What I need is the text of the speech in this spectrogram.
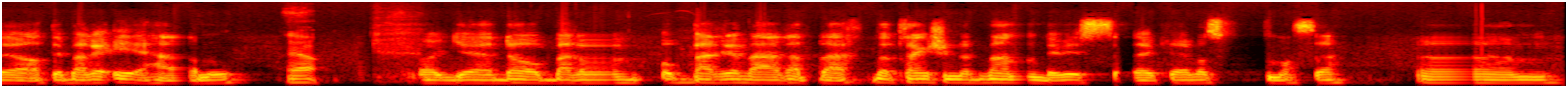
at jeg bare er her nå. Ja. Og da å bare, å bare være der. Det trenger ikke nødvendigvis kreve så masse. Um,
